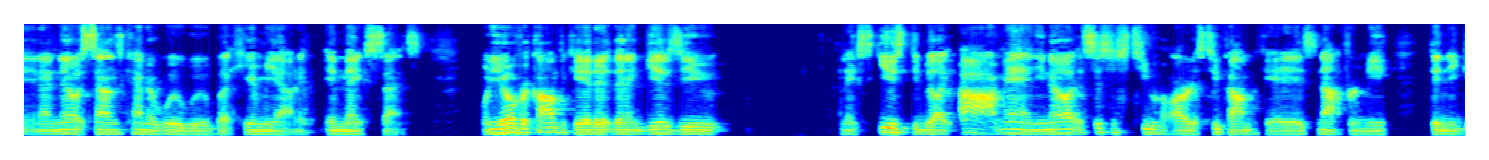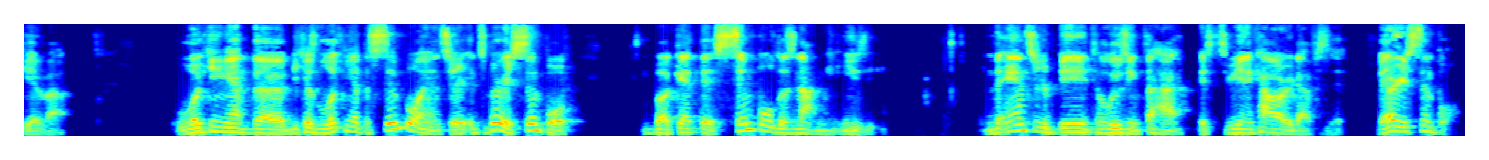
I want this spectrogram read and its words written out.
And I know it sounds kind of woo woo, but hear me out. It, it, makes sense. When you overcomplicate it, then it gives you an excuse to be like, ah, man, you know, it's just too hard. It's too complicated. It's not for me. Then you give up. Looking at the, because looking at the simple answer, it's very simple, but get this simple does not mean easy. The answer to being to losing fat is to be in a calorie deficit. Very simple.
